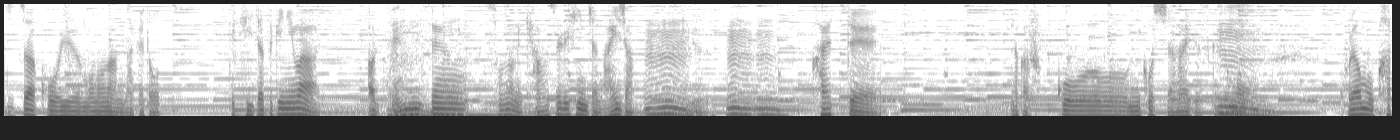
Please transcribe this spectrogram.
実はこういうものなんだけどって聞いた時にはあ全然そんなのキャンセル品じゃないじゃんっていう、かえってなんか復興みこしじゃないですけども、これはもう担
